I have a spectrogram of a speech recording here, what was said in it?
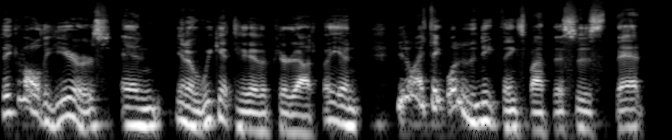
think of all the years, and you know we get together periodically, and you know I think one of the neat things about this is that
